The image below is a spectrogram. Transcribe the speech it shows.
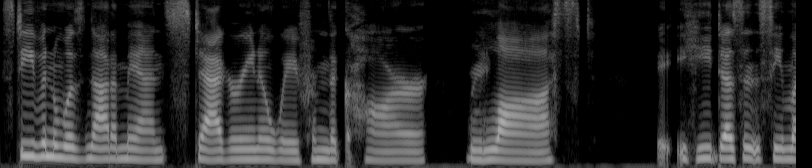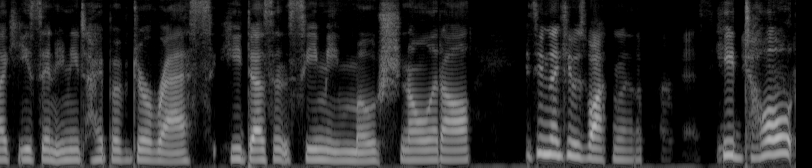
Steven was not a man staggering away from the car, lost. He doesn't seem like he's in any type of duress. He doesn't seem emotional at all. It seemed like he was walking with a purpose. He knew told-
